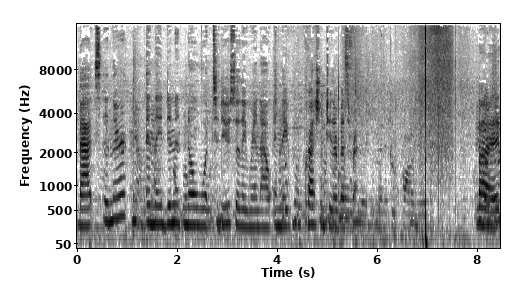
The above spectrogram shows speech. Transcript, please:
bats in there, and they didn't know what to do, so they ran out and they crashed into their best friend. But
